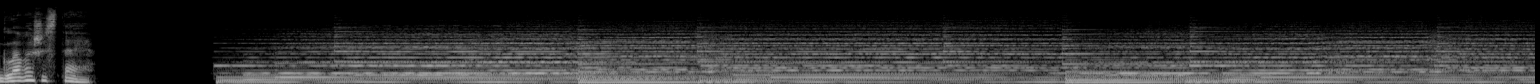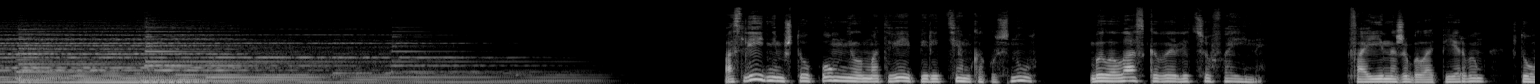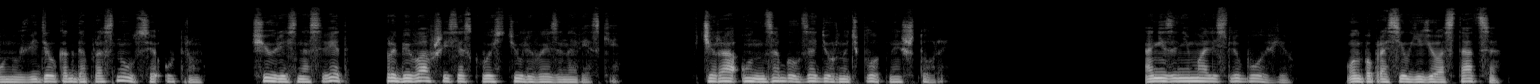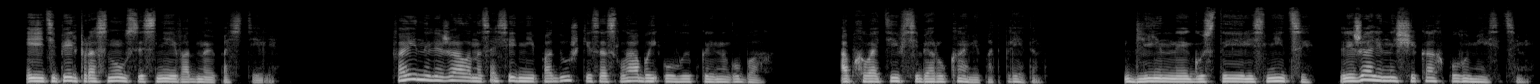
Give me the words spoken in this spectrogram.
Глава шестая. Последним, что помнил Матвей перед тем, как уснул, было ласковое лицо Фаины. Фаина же была первым, что он увидел, когда проснулся утром, щурясь на свет, пробивавшийся сквозь тюлевые занавески. Вчера он забыл задернуть плотные шторы. Они занимались любовью. Он попросил ее остаться, и теперь проснулся с ней в одной постели. Фаина лежала на соседней подушке со слабой улыбкой на губах, обхватив себя руками под пледом. Длинные густые ресницы лежали на щеках полумесяцами.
